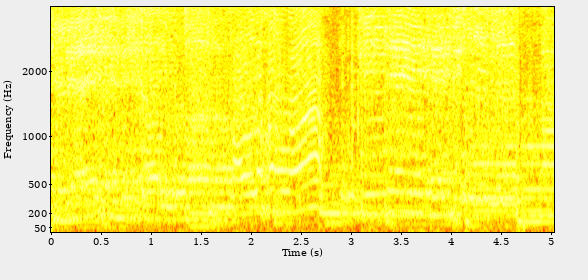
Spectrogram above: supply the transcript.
Güler inşallah Allah Allah Bize de bir Yeniden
